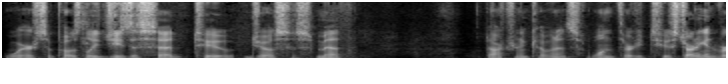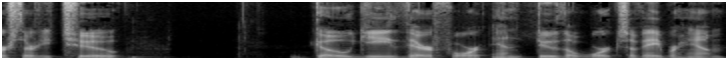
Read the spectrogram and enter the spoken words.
where supposedly Jesus said to Joseph Smith, Doctrine and Covenants 132, starting in verse 32, Go ye therefore and do the works of Abraham.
